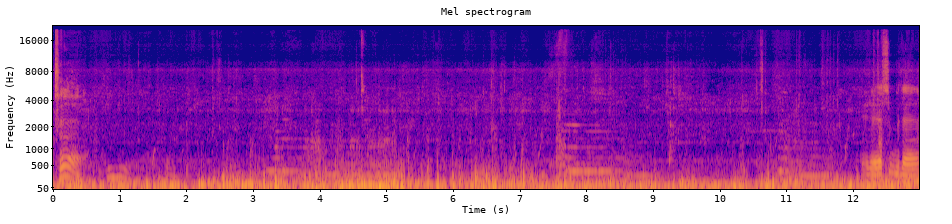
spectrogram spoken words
기차. 나왔습니다.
